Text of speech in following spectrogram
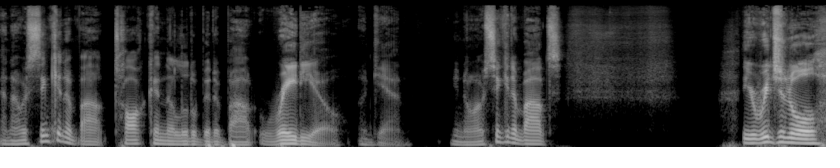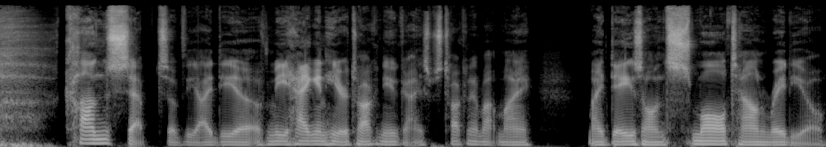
And I was thinking about talking a little bit about radio again. You know, I was thinking about the original concept of the idea of me hanging here talking to you guys was talking about my my days on small town radio.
